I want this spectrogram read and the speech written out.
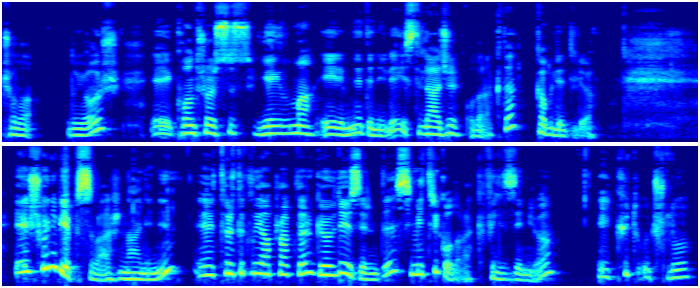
çoğalıyor. Kontrolsüz yayılma eğilimi nedeniyle istilacı olarak da kabul ediliyor. E, şöyle bir yapısı var nanenin. E, tırtıklı yaprakları gövde üzerinde simetrik olarak filizleniyor. E, küt uçlu,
